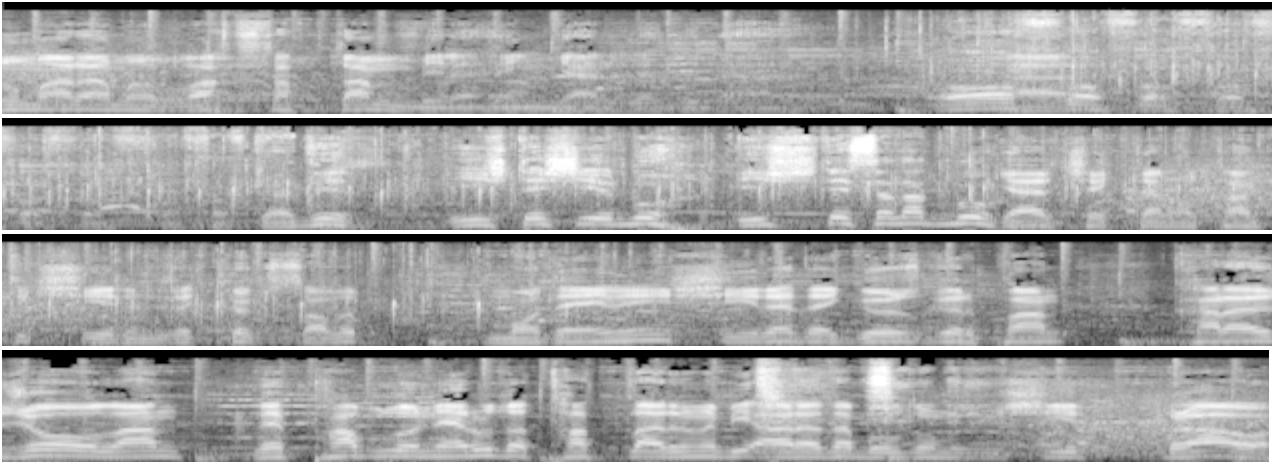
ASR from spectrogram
Numaramı Whatsapp'tan bile engellediler. Of of of of of of of of. Kadir işte şiir bu. İşte sanat bu. Gerçekten otantik şiirimize kök salıp modernin şiire de göz kırpan Karacaoğlan ve Pablo Neruda tatlarını bir arada bulduğumuz bir şiir. Bravo.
